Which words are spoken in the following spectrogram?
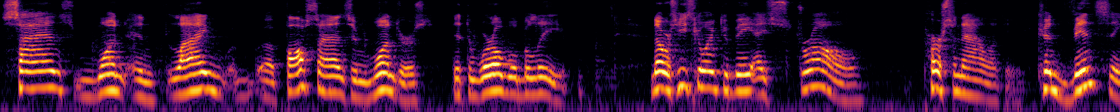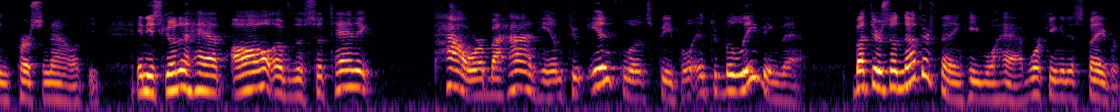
signs one and lying uh, false signs and wonders that the world will believe. In other words, he's going to be a strong personality, convincing personality, and he's going to have all of the satanic power behind him to influence people into believing that. But there's another thing he will have working in his favor.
